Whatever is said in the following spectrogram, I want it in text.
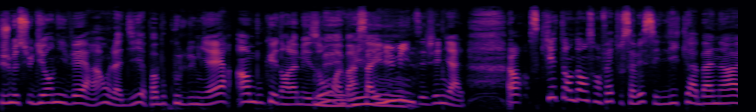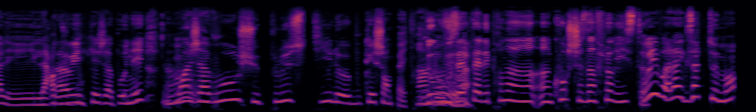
Puis je me suis dit en hiver, hein, on l'a dit, il n'y a pas beaucoup de lumière. Un bouquet dans la maison, Mais eh ben, oui. ça illumine, c'est génial. Alors, ce qui est tendance, en fait, vous savez, c'est l'ikebana, et l'art Ah du oui. bouquet japonais. Moi, j'avoue, je suis plus style euh, bouquet champêtre. hein. Donc Donc, vous voilà. êtes allé prendre un, un cours chez un fleuriste. Oui, voilà, exactement.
